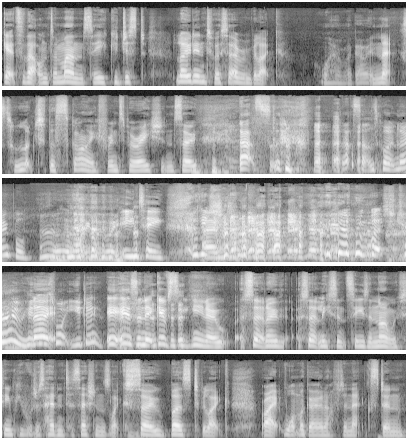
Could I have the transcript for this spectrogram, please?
get to that on demand. So you could just load into a server and be like, where am I going next? Look to the sky for inspiration. So that's that sounds quite noble. like, like ET. Um, but it's true. It no, is what you do. It is, and it gives you know certainly certainly since season nine, we've seen people just head into sessions like so buzzed to be like, right, what am I going after next? And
